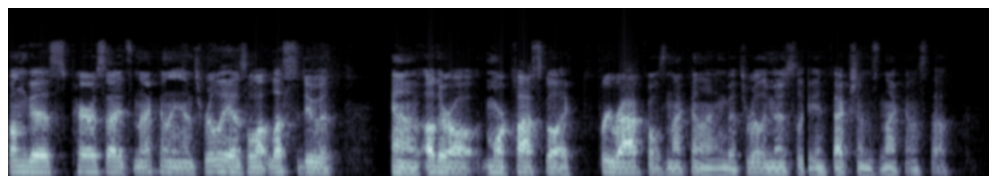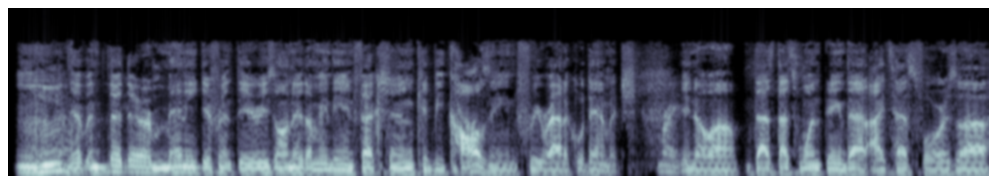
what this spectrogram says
fungus, parasites, and that kind of thing. And it really has a lot less to do with kind of other uh, more classical like free radicals and that kind of thing, but it's really mostly infections and that kind of stuff. Mm-hmm. Yep, and there, there, are many different theories on it. I mean, the infection could be causing free radical damage. Right. You know, uh, that's that's one thing that I test for is uh,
